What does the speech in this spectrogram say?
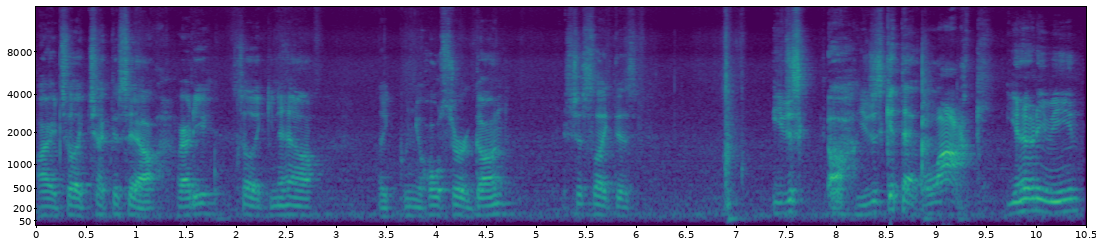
Alright, so like check this out. Ready? So like, you know how, like when you holster a gun, it's just like this, you just, oh, you just get that lock. You know what I mean?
